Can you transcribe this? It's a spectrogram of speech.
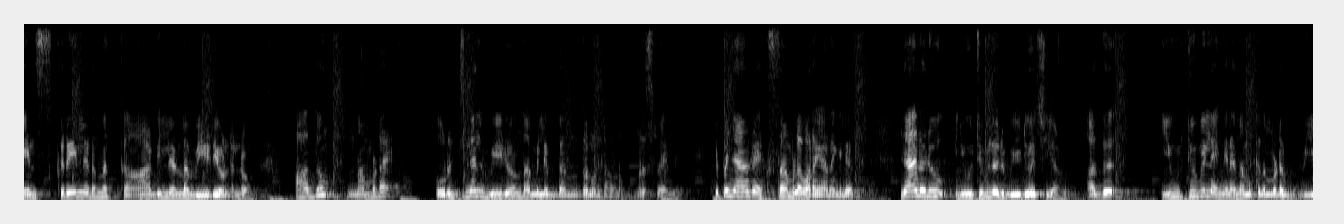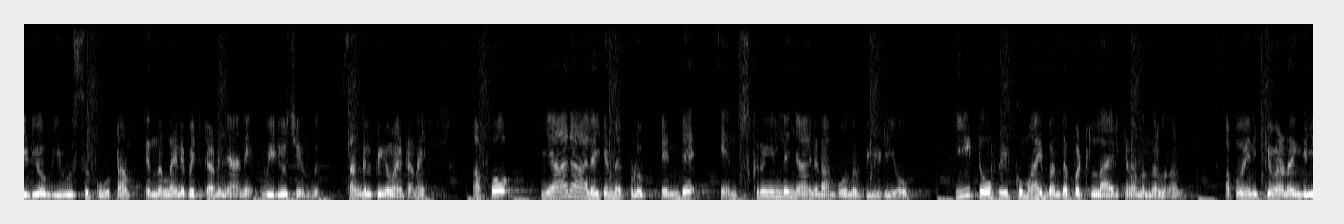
എൻ സ്ക്രീനിലിടുന്ന കാർഡിലുള്ള വീഡിയോ ഉണ്ടല്ലോ. അതും നമ്മുടെ ഒറിജിനൽ വീഡിയോയും തമ്മിൽ ബന്ധമുണ്ടാവണം. മനസ്സിലായില്ലേ? ഇപ്പം ഞാനൊരു എക്സാമ്പിൾ പറയുകയാണെങ്കിൽ ഞാനൊരു യൂട്യൂബിൽ ഒരു വീഡിയോ ചെയ്യാണ് അത് യൂട്യൂബിൽ എങ്ങനെ നമുക്ക് നമ്മുടെ വീഡിയോ വ്യൂസ് കൂട്ടാം എന്നുള്ളതിനെ പറ്റിയിട്ടാണ് ഞാൻ വീഡിയോ ചെയ്യുന്നത്. സാങ്കല്പികമായിട്ടാണ്. അപ്പോൾ ഞാൻ ആലോചിക്കുന്ന എപ്പോഴും എന്റെ എൻ സ്ക്രീനിൽ ഞാൻ ഇടാൻ പോകുന്ന വീഡിയോ ഈ ടോപ്പിക്കുമായി ബന്ധപ്പെട്ടുള്ളതായിരിക്കണം എന്നുള്ളതാണ്. അപ്പോൾ എനിക്ക് വേണമെങ്കിൽ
